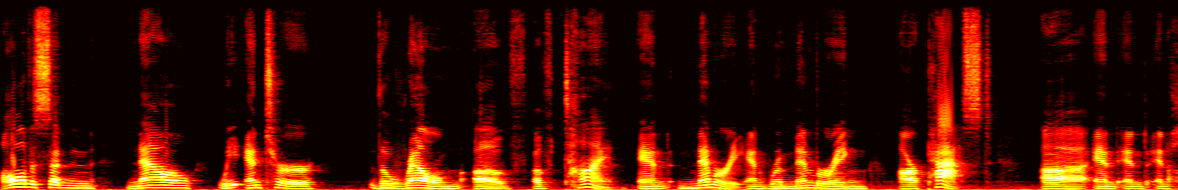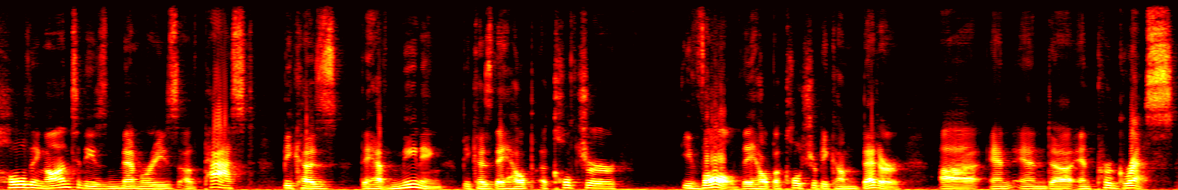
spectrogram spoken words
all of a sudden now we enter the realm of, of time and memory and remembering our past uh, and, and, and holding on to these memories of past because they have meaning, because they help a culture evolve. They help a culture become better uh, and and uh, and progress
